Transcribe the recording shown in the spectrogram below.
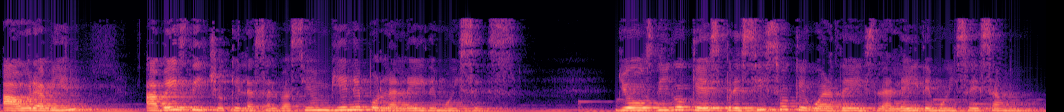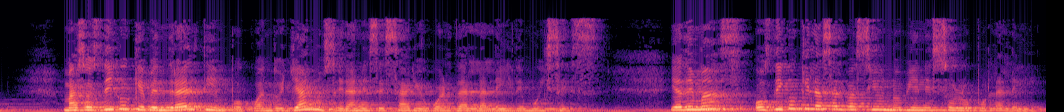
Ahora bien, habéis dicho que la salvación viene por la ley de Moisés. Yo os digo que es preciso que guardéis la ley de Moisés aún. Mas os digo que vendrá el tiempo cuando ya no será necesario guardar la ley de Moisés. Y además os digo que la salvación no viene solo por la ley,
